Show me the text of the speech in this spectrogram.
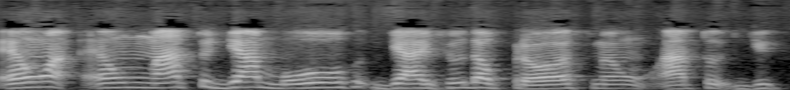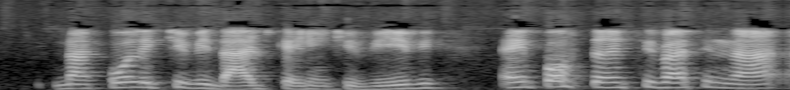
é um, é um ato de amor, de ajuda ao próximo, é um ato de, na coletividade que a gente vive, é importante se vacinar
